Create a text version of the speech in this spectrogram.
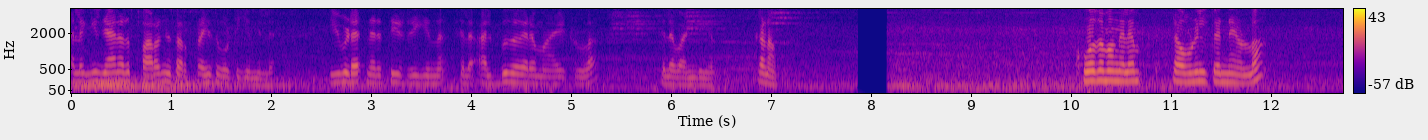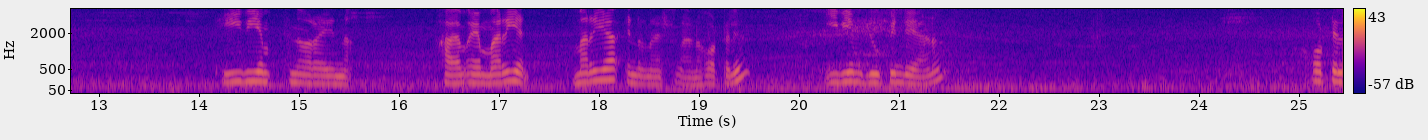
അല്ലെങ്കിൽ ഞാനത് പറഞ്ഞ് സർപ്രൈസ് പൊട്ടിക്കുന്നില്ല. ഇവിടെ നിരത്തിയിട്ടിരിക്കുന്ന ചില അത്ഭുതകരമായിട്ടുള്ള ചില വണ്ടികൾ. കാണാം. കോതമംഗലം ടൗണിൽ തന്നെയുള്ള ഇ വി എം എന്ന് പറയുന്ന മറിയൻ മറിയ ഇന്റർനാഷണൽ ആണ് ഹോട്ടൽ. ഇ വി എം ഗ്രൂപ്പിന്റെയാണ് ഹോട്ടൽ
